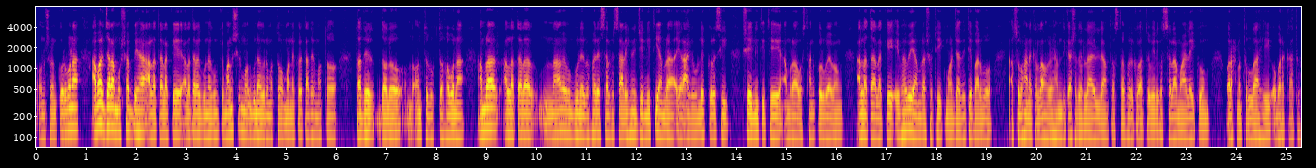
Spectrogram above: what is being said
অনুসরণ করব না। আবার যারা মুসাব্বিহা আল্লাহ তালাকে আল্লাহ তালার গুণাগুণকে মানুষের গুণাগুণের মতো মনে করে, তাদের মতো, তাদের দল অন্তর্ভুক্ত হব না। আমরা আল্লাহ তালার নাম এবং গুণের ব্যাপারে সালফে সালিহিনের যে নীতি আমরা এর আগে উল্লেখ করেছি, সেই নীতিতে আমরা অবস্থান করব এবং আল্লাহ তালাকে এভাবেই আমরা সঠিক মর্যাদা দিতে পারব। সুবাহানক আল্লাহ হামদিকা সাদুল্লাহ আসসালামু আলাইকুম ওরহমতুল্লাহি ওবরাকাতুহ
